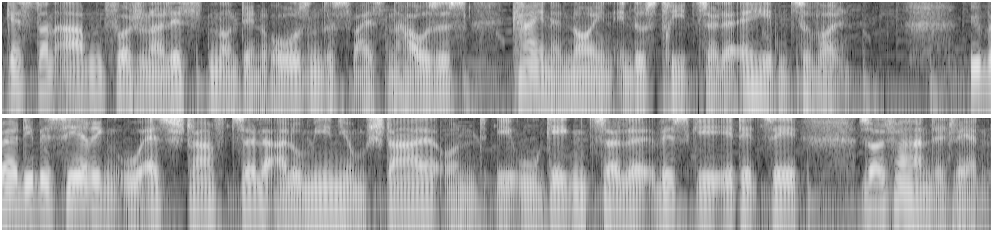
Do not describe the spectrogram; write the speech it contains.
gestern Abend vor Journalisten und den Rosen des Weißen Hauses keine neuen Industriezölle erheben zu wollen. Über die bisherigen US-Strafzölle Aluminium, Stahl und EU-Gegenzölle Whisky etc. soll verhandelt werden.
